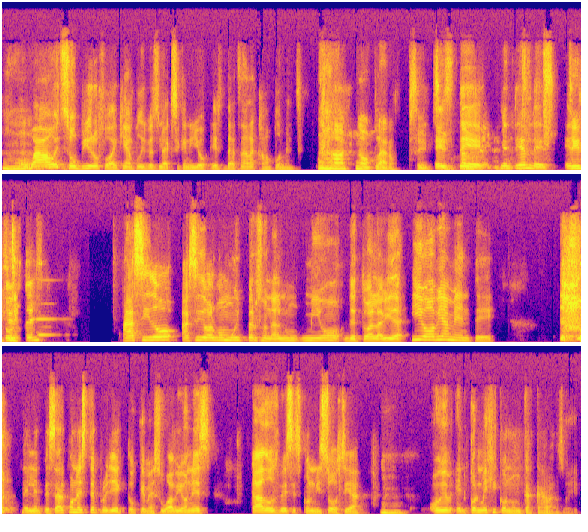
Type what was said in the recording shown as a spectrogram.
Ujú. Oh, wow, it's so beautiful. I can't believe it's Mexican. Y yo, "It's- that's not a compliment. Ajá, no, claro, sí. sí, este, también. ¿me entiendes? Sí, sí, sí. Entonces, ha sido, ha sido algo muy personal mío de toda la vida. Y obviamente, el empezar con este proyecto, que me subo a aviones cada dos veces con mi socia, en- con México nunca acabas, güey.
